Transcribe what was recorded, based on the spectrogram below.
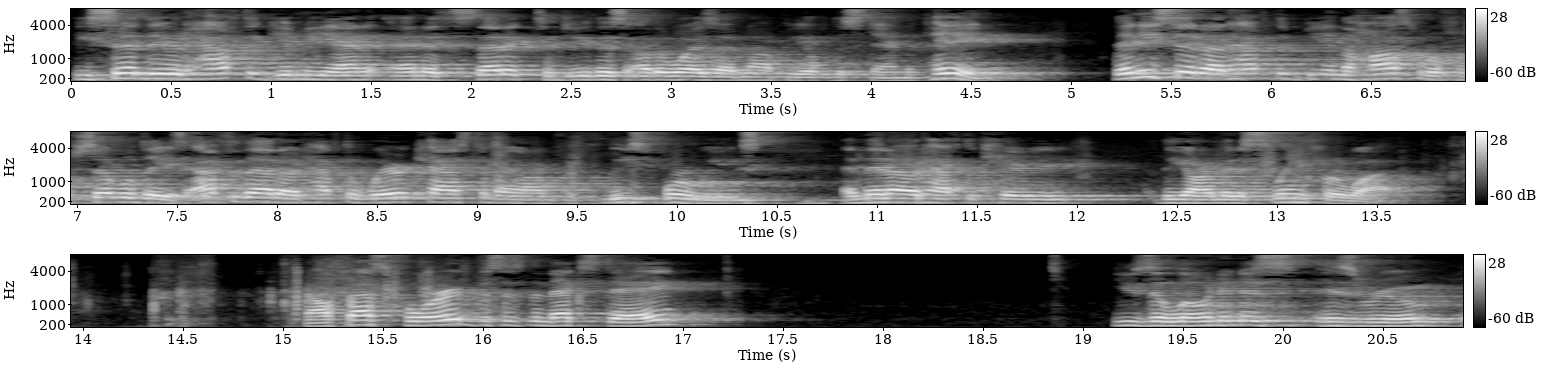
He said they would have to give me an anesthetic to do this, otherwise I'd not be able to stand the pain. Then he said I'd have to be in the hospital for several days. After that, I would have to wear a cast on my arm for at least four weeks, and then I would have to carry the arm in a sling for a while. Now, fast forward. This is the next day. He was alone in his, his room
